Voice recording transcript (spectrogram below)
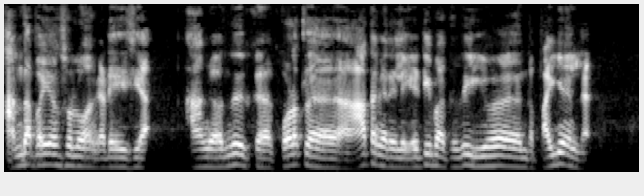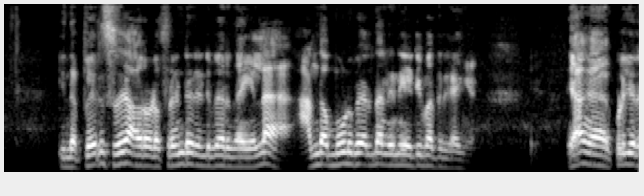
அந்த பையன் சொல்லுவான் கடைசியாக அங்கே வந்து க குளத்துல ஆத்தங்கரையில் எட்டி பார்த்தது இவன் இந்த பையன் இல்லை. இந்த பெருசு அவரோட ஃப்ரெண்டு ரெண்டு பேர் இருந்தாங்கல்ல அந்த மூணு பேர் தான் நின்று எட்டி பார்த்துருக்காங்க. ஏங்க குளிக்கிற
